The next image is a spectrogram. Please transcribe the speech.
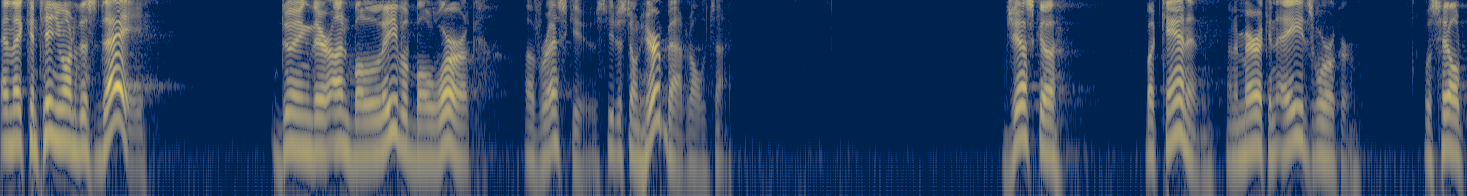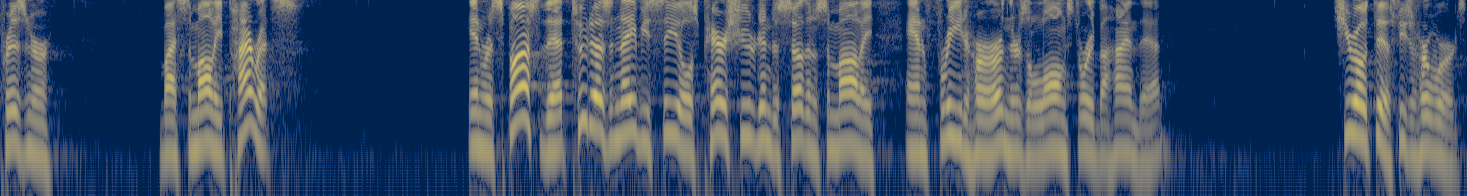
And they continue on to this day doing their unbelievable work of rescues. You just don't hear about it all the time. Jessica Buchanan, an American AIDS worker, was held prisoner by Somali pirates. In response to that, two dozen Navy SEALs parachuted into southern Somalia and freed her, and there's a long story behind that. She wrote this, these are her words.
